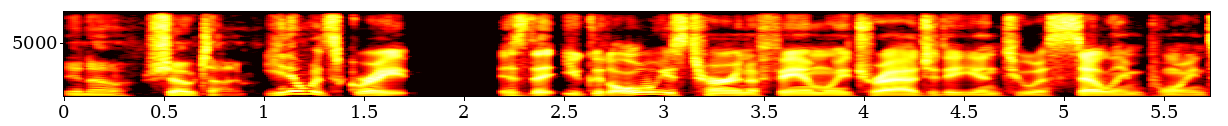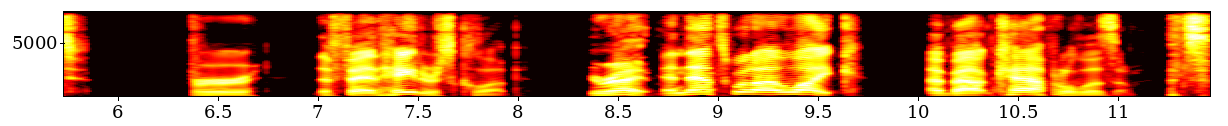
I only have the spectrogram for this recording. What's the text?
you know, showtime. You know what's great is that you could always turn a family tragedy into a selling point for the Fed Haters Club. You're right. And that's what I like about capitalism. That's,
